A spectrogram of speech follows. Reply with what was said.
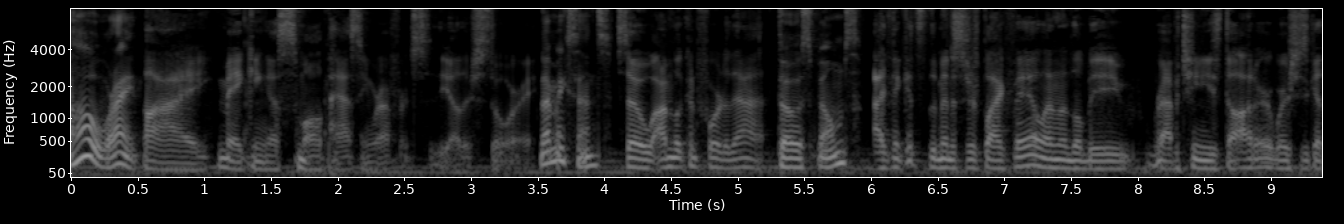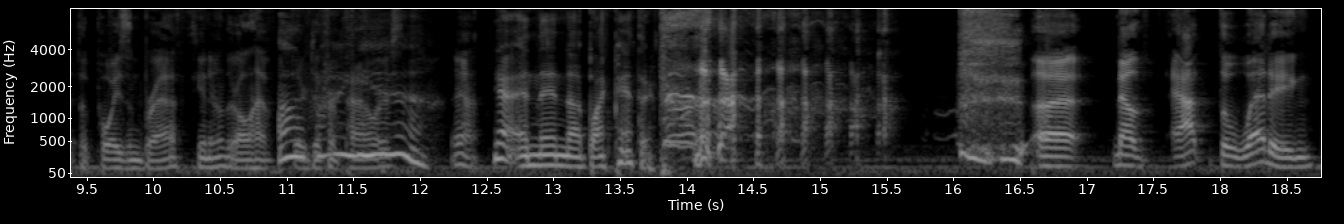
Oh, right. by making a small passing reference to the other story. That makes sense. So I'm looking forward to that. Those films. I think it's the Minister's Black Veil, and then there'll be Rappaccini's daughter, where she's got the poison breath. You know, they all have Oh, their different right, powers. Yeah. Yeah. Yeah. And then uh, Black Panther. Uh, Now, at the wedding,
